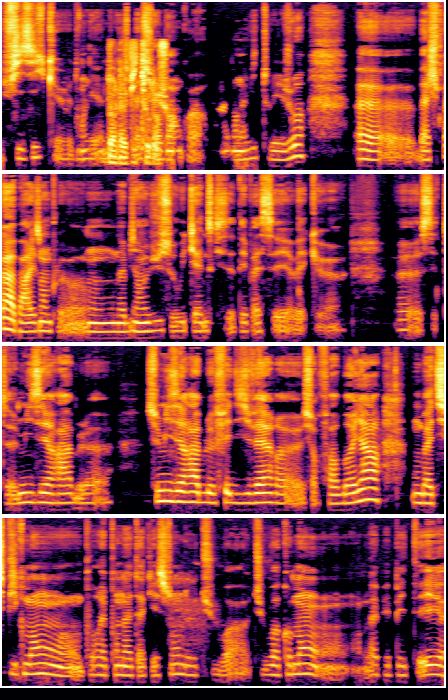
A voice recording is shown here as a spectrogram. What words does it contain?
physique dans, les, dans, la vie de tous les jours. dans la vie de tous les jours bah, je sais pas, par exemple, on a bien vu ce week-end ce qui s'était passé avec cette misérable, ce misérable fait divers sur Fort Boyard. Bon, bah, typiquement, pour répondre à ta question de tu vois, tu vois comment la PPT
